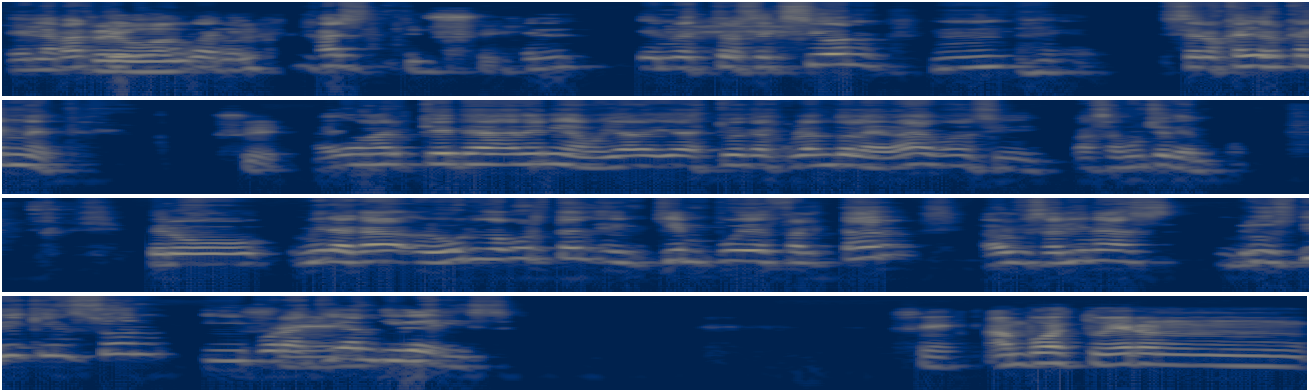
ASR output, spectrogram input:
En la parte de, en, nuestra sección mm, se nos cayó el carnet. Sí. Ahí vamos a ver qué teníamos. Ya, ya estuve calculando la edad, bueno, si pasa mucho tiempo. Pero mira, acá lo único que aportan en quién puede faltar, Adolfo Salinas, Bruce Dickinson y por aquí Andy Deris. Sí, ambos estuvieron,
